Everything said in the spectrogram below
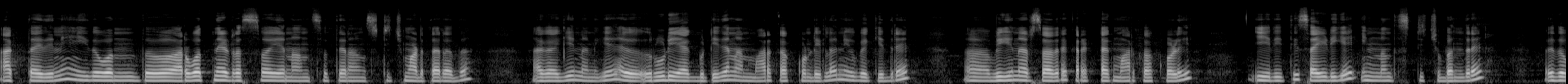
ಹಾಕ್ತಾಯಿದ್ದೀನಿ ಇದು ಒಂದು ಅರವತ್ತನೇ ಡ್ರೆಸ್ ಏನು ಅನಿಸುತ್ತೆ, ನಾನು ಸ್ಟಿಚ್ ಮಾಡ್ತಾ ಇರೋದು. ಹಾಗಾಗಿ ನನಗೆ ರೂಢಿ ಆಗಿಬಿಟ್ಟಿದೆ, ನಾನು ಮಾರ್ಕ್ ಹಾಕ್ಕೊಂಡಿಲ್ಲ. ನೀವು ಬೇಕಿದ್ದರೆ ಬಿಗಿನರ್ಸ್ ಆದರೆ ಕರೆಕ್ಟಾಗಿ ಮಾರ್ಕ್ ಹಾಕ್ಕೊಳ್ಳಿ ಈ ರೀತಿ ಸೈಡಿಗೆ ಇನ್ನೊಂದು ಸ್ಟಿಚ್ ಬಂದರೆ, ಇದು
